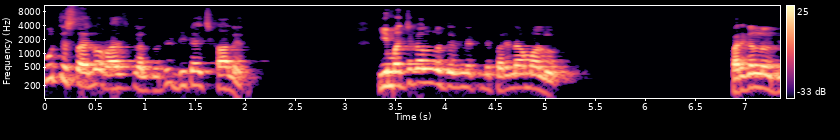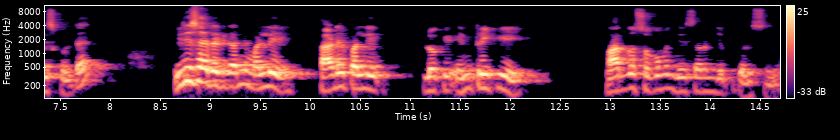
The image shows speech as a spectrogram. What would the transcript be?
పూర్తి స్థాయిలో రాజకీయాలతో డిటాచ్ కాలేదు. ఈ మధ్యకాలంలో జరిగినటువంటి పరిణామాలు పరిగణలోకి తీసుకుంటే విజయసాయి రెడ్డి గారిని మళ్ళీ తాడేపల్లిలోకి ఎంట్రీకి మార్గం సుగమం చేశారని చెప్పి తెలుస్తుంది.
